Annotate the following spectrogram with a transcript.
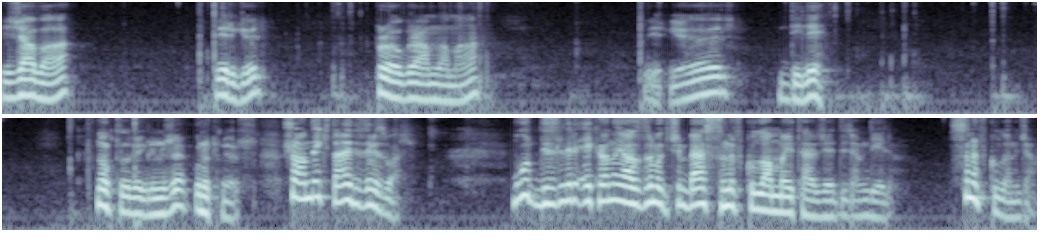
Java virgül programlama virgül dili noktalı virgülümüzü unutmuyoruz. Şu anda iki tane dizimiz var. Bu dizileri ekrana yazdırmak için ben sınıf kullanmayı tercih edeceğim diyelim. Sınıf kullanacağım.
